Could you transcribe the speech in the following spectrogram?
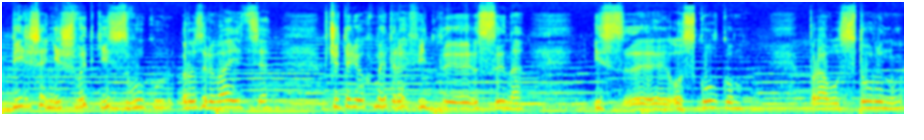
більша, ніж швидкість звуку, розривається в чотирьох метрах від е, сина із осколком в праву сторону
